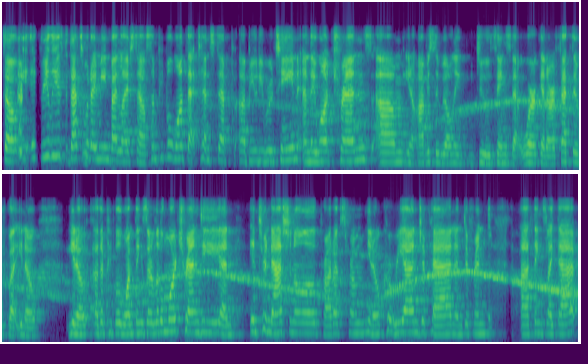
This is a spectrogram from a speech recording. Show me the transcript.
so it really is. That's what I mean by lifestyle. Some people want that 10 step uh, beauty routine and they want trends. Um, you know, obviously we only do things that work and are effective, but you know, you know other people want things that are a little more trendy and international products from you know korea and japan and different uh, things like that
